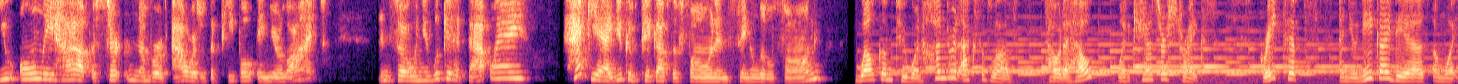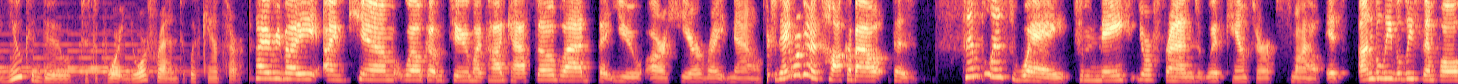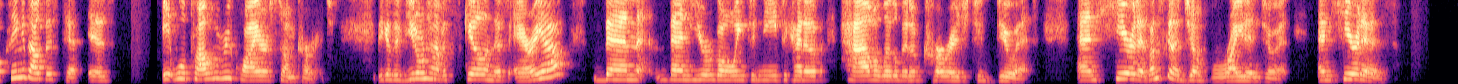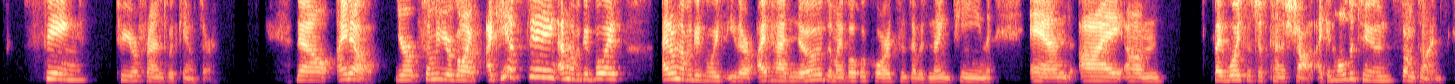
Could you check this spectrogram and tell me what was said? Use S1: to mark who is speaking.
S1: you only have a certain number of hours with the people in your lives. And so when you look at it that way, heck yeah, you can pick up the phone and sing a little song.
S2: Welcome to 100 Acts of Love How to Help When Cancer Strikes. Great tips and unique ideas on what you can do to support your friend with cancer.
S1: Hi, everybody. I'm Kim. Welcome to my podcast. So glad that you are here right now. Today, we're going to talk about the simplest way to make your friend with cancer smile. It's unbelievably simple. Thing about this tip is it will probably require some courage because if you don't have a skill in this area, then then you're going to need to kind of have a little bit of courage to do it. And here it is. I'm just going to jump right into it. And here it is. Sing to your friend with cancer. Now, I know you're some of you are going, I can't sing, I don't have a good voice. I don't have a good voice either. I've had nodes on my vocal cords since I was 19 and I um my voice is just kind of shot. I can hold a tune sometimes.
